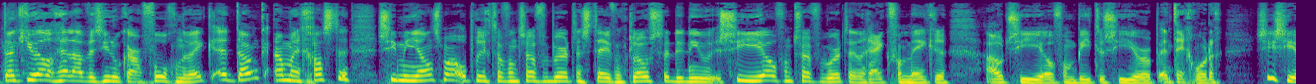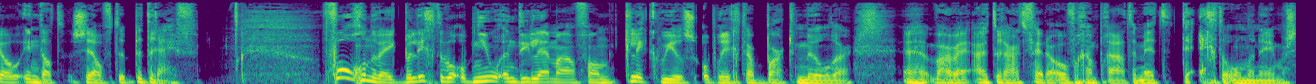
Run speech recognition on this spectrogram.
Dankjewel Hella, we zien elkaar volgende week. Eh, dank aan mijn gasten, Simon Jansma, oprichter van Travelbeurt... en Steven Klooster, de nieuwe CEO van Travelbeurt... en Rijk van Meekeren, oud-CEO van B2C Europe... en tegenwoordig CCO in datzelfde bedrijf. Volgende week belichten we opnieuw een dilemma van Clickwheels-oprichter Bart Mulder. eh, waar wij uiteraard verder over gaan praten met de echte ondernemers.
